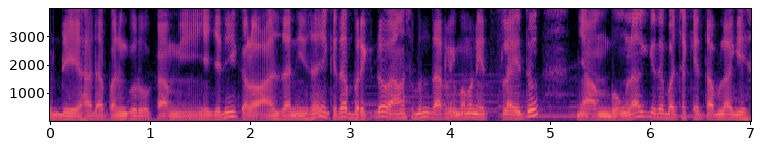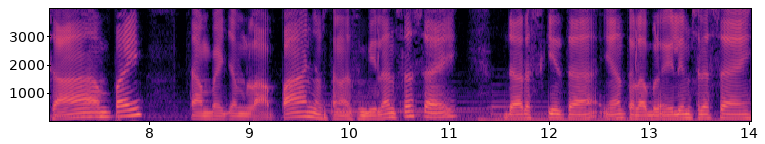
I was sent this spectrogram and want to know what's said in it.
di hadapan guru kami. Ya jadi kalau azan isya ya kita break doang sebentar 5 menit. Setelah itu nyambung lagi kita baca kitab lagi sampai sampai jam 8 jam setengah 9 selesai. Daras kita ya telah berilim selesai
